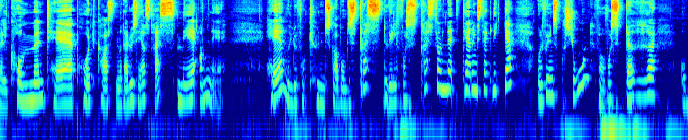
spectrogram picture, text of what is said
Velkommen til podkasten 'Reduser stress' med Anne. Her vil du få kunnskap om stress, du vil få stresshåndteringsteknikker, og du får inspirasjon for å få større og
